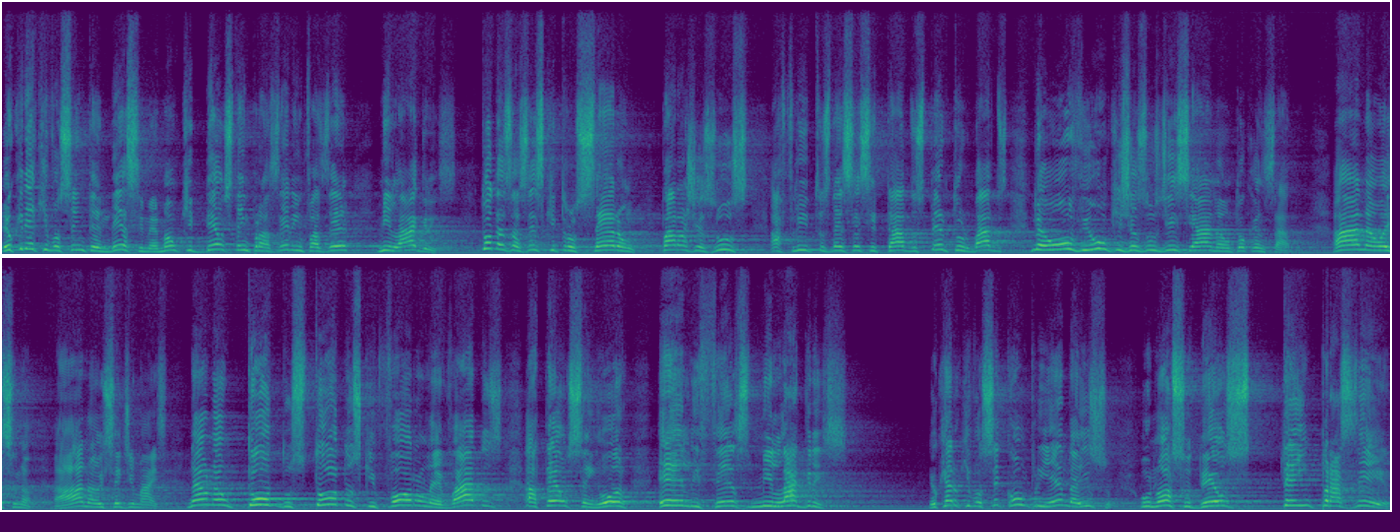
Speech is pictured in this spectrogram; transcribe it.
Eu queria que você entendesse, meu irmão, que Deus tem prazer em fazer milagres. Todas as vezes que trouxeram para Jesus aflitos, necessitados, perturbados, não houve um que Jesus disse: Ah, não, estou cansado. Ah, não, isso não. Ah, não, isso é demais. Não, não, todos, todos que foram levados até o Senhor, Ele fez milagres. Eu quero que você compreenda isso. O nosso Deus tem prazer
